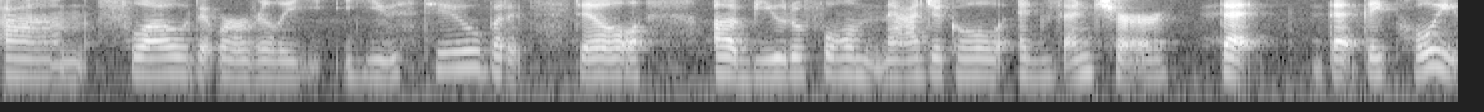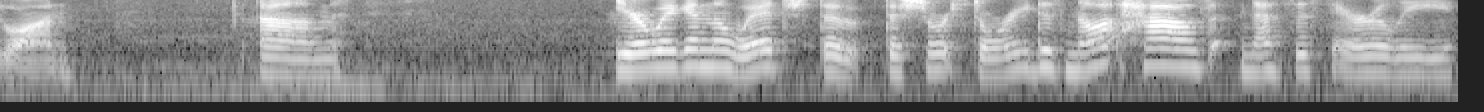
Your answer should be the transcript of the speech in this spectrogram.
um, flow that we're really used to, but it's still a beautiful, magical adventure that that they pull you on. Um, Earwig and the Witch, the the short story, does not have necessarily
